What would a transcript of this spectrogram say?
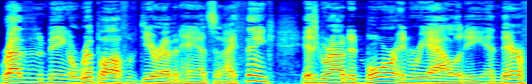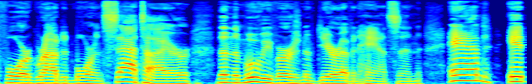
rather than being a ripoff of Dear Evan Hansen, I think is grounded more in reality and therefore grounded more in satire than the movie version of Dear Evan Hansen. And it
